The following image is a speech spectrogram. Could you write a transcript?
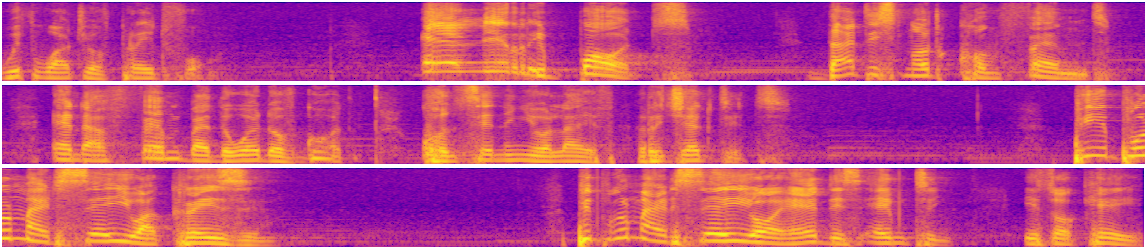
with what you have prayed for. Any report that is not confirmed and affirmed by the word of God concerning your life, reject it. People might say you are crazy. People might say your head is empty. It's okay.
